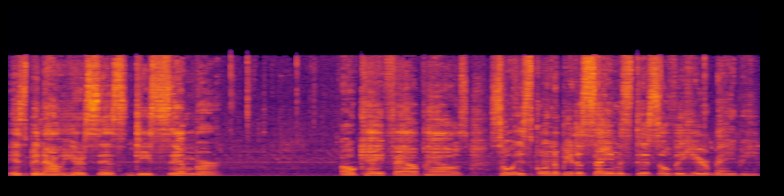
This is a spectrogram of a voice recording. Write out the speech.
It's been out here since December. Okay, foul Pals? So it's going to be the same as this over here, baby.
